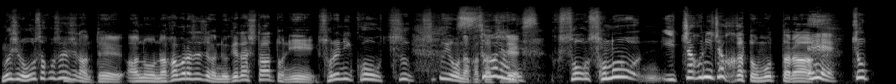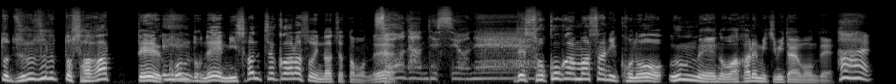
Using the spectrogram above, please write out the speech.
むしろ大迫選手なんて、うん、あの中村選手が抜け出した後に、それにこうつつくような形で、そその1着2着かと思ったら、ええ、ちょっとずるずるっと下がって、今度ね、え23着争いになっちゃったもんね。そうなんですよね。でそこがまさにこの運命の分かれ道みたいなもんで。はい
